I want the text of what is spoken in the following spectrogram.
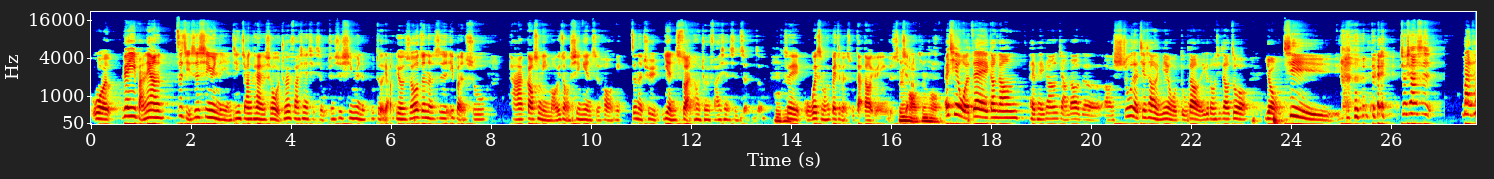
我愿意把那样自己是幸运的眼睛张开的时候，我就会发现，其实我真是幸运的不得了。有时候真的是一本书，它告诉你某一种信念之后，你。真的去验算，然后就会发现是真的。Okay. 所以我为什么会被这本书打到的原因就是这样。真好，真好。而且我在刚刚培培刚刚讲到的呃书的介绍里面，我读到了一个东西叫做勇气。对，就像是曼特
